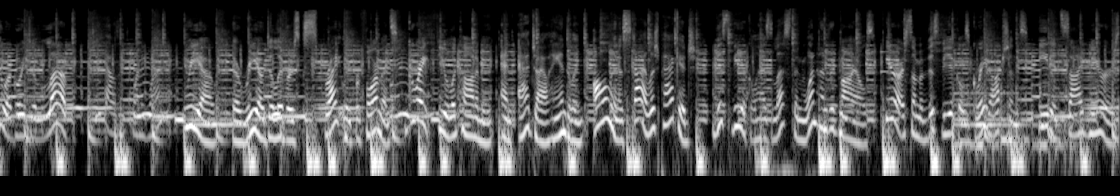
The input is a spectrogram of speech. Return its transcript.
You are going to love 2021 Rio. The Rio delivers sprightly performance, great fuel economy, and agile handling, all in a stylish package. This vehicle has less than 100 miles. Here are some of this vehicle's great options. Heated side mirrors,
